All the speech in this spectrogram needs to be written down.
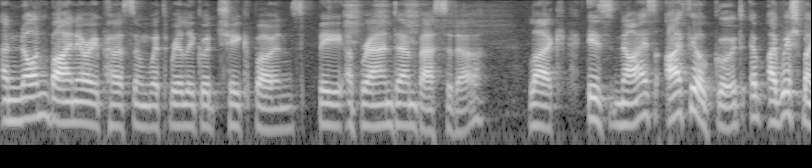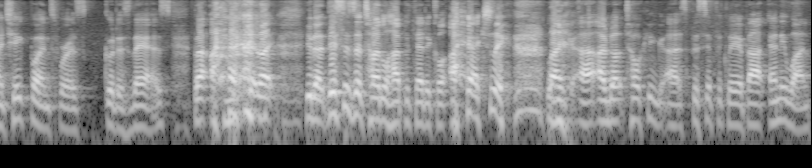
a non-binary person with really good cheekbones be a brand ambassador like is nice. I feel good. I wish my cheekbones were as good as theirs but like you know this is a total hypothetical. I actually like uh, i'm not talking uh, specifically about anyone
